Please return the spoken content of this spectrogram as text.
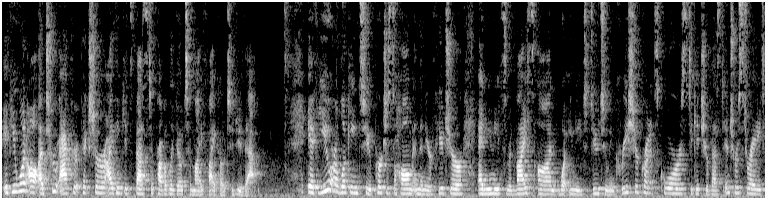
if you want all, a true accurate picture, I think it's best to probably go to MyFICO to do that. If you are looking to purchase a home in the near future and you need some advice on what you need to do to increase your credit scores, to get your best interest rate,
